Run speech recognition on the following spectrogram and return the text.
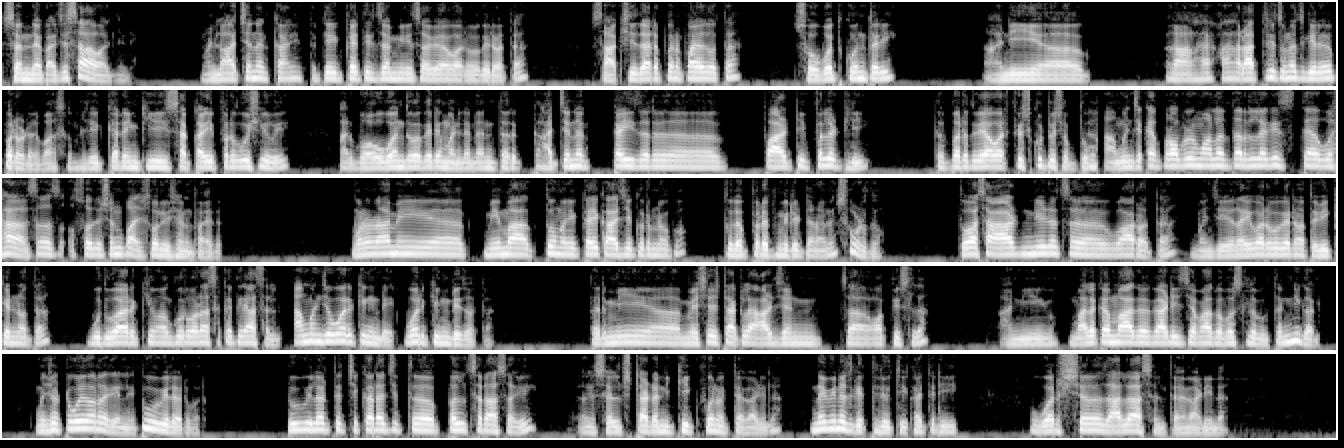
संध्याकाळचे सहा वाजलेले म्हटलं अचानक काय? तर ते काहीतरी जमिनीचा व्यवहार वगैरे होता. साक्षीदार पण पाहिजे होता सोबत कोणतरी. आणि हा- रात्रीतूनच गेलेलं परवडेल असं म्हणजे कारण की सकाळी परत उशीर होईल. आणि भाऊबंद वगैरे म्हटल्यानंतर अचानक काही जर पार्टी पलटली तर परत व्यवहार फिसकुटू शकतो. हा म्हणजे काय प्रॉब्लेम आला तर लगेच त्या गोष्टीचं सोल्युशन पाहिजे. सोल्युशन पाहिजे. म्हणून आम्ही मी मागतो म्हणजे काही काळजी करू नको. तुला परत मी रिटर्न आणून सोडतो. तो असा आठ नीडच वार होता. म्हणजे रविवार वगैरे नव्हता विकेंड नव्हता. बुधवार किंवा गुरुवार असं काहीतरी असेल. हा म्हणजे वर्किंग डे वर्किंग डेज होता. तर मी मेसेज टाकला अर्जंटचा ऑफिसला आणि मला काय मागं गाडीच्या मागं बसलं बघ तर निघाल. म्हणजे टू व्हीलरवर गेले टू व्हीलरवर टू व्हीलर त्याची कदाचित पल्सर असावी सेल्फ स्टार्ट आणि किक पण होती त्या गाडीला. नवीनच घेतली होती काहीतरी वर्ष झालं असेल त्या गाडीला.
